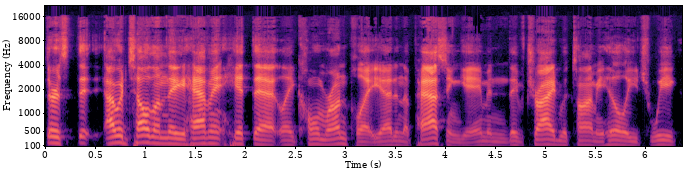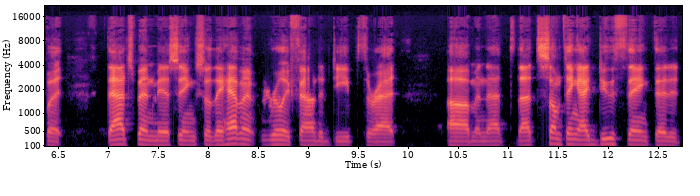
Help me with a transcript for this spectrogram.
there's I would tell them they haven't hit that like home run play yet in the passing game, and they've tried with Tommy Hill each week, but that's been missing. So they haven't really found a deep threat, um, and that that's something I do think that it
